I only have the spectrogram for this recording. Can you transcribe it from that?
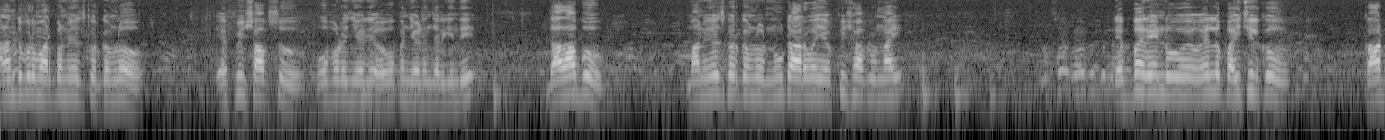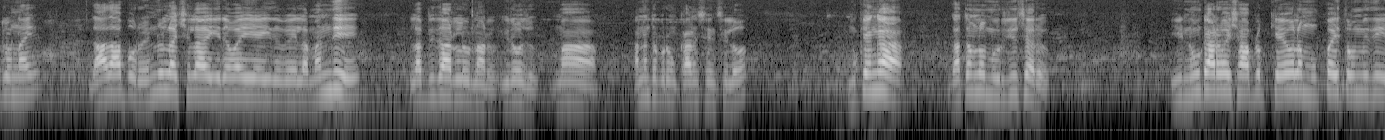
అనంతపురం అర్బన్ నియోజకవర్గంలో ఎఫ్పి షాప్స్ ఓపెన్ చేయడం ఓపెన్ చేయడం జరిగింది. దాదాపు మా నియోజకవర్గంలో నూట అరవై ఎఫ్పి షాపులు ఉన్నాయి. డెబ్బై రెండు వేలు పైచీలకు కార్డులు ఉన్నాయి. దాదాపు రెండు లక్షల ఇరవై ఐదు వేల మంది లబ్ధిదారులు ఉన్నారు ఈరోజు మా అనంతపురం కాన్స్టిట్యున్సీలో. ముఖ్యంగా గతంలో మీరు చూశారు ఈ నూట అరవై షాపులు కేవలం ముప్పై తొమ్మిది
